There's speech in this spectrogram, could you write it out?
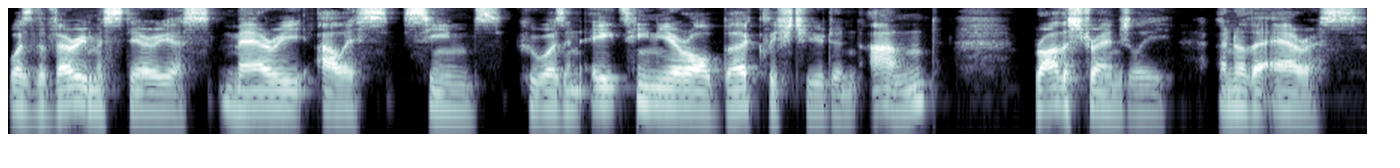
was the very mysterious Mary Alice Sims, who was an 18 year old Berkeley student and, rather strangely, another heiress.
